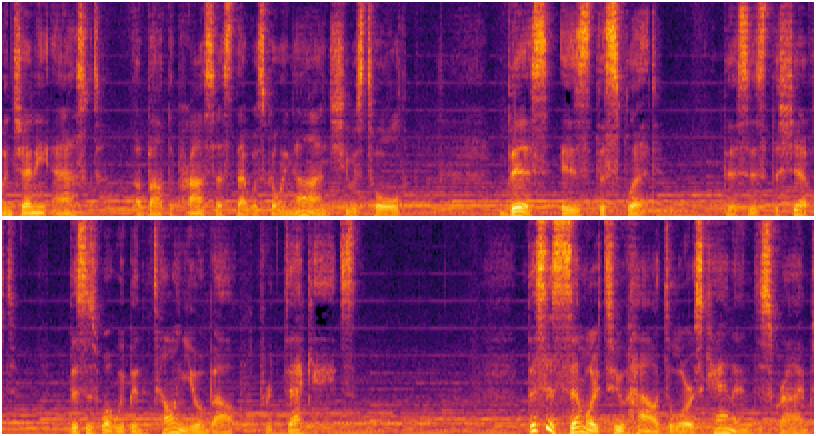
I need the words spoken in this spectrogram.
When Jenny asked about the process that was going on, she was told, This is the split. This is the shift. This is what we've been telling you about for decades. This is similar to how Dolores Cannon described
